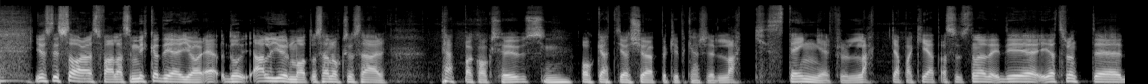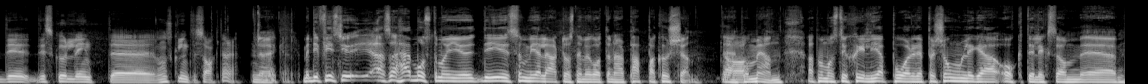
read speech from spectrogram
just i Saras fall, alltså mycket av det jag gör, då, all julmat och sen också så här pepparkakshus Mm. och att jag köper typ kanske lackstänger för att lacka paket. Alltså, där- det, jag tror inte... Det, det skulle inte... Hon skulle inte sakna det. Nej. Men det finns ju, alltså här måste man ju, det är ju som vi har lärt oss när vi har gått den här pappakursen Ja. på män. Att man måste skilja på det personliga och det, liksom, eh, vad heter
